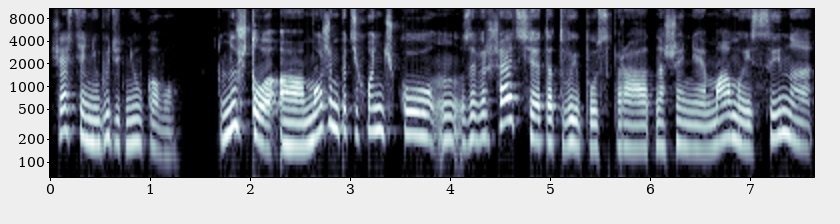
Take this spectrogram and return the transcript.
Счастья не будет ни у кого. Ну что, а, можем потихонечку завершать этот выпуск про отношения мамы и сына.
